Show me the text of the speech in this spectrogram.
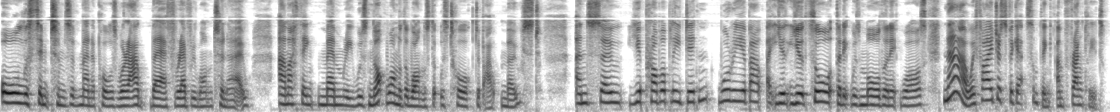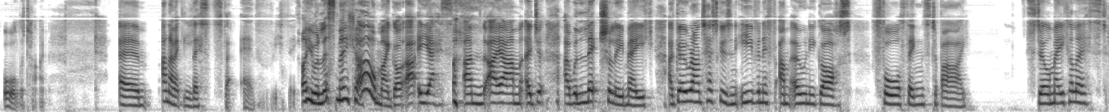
all the symptoms of menopause were out there for everyone to know. And I think memory was not one of the ones that was talked about most. And so you probably didn't worry about that. You, you thought that it was more than it was. Now, if I just forget something, and frankly, it's all the time. Um, and I make lists for everything. Are you a list maker? Oh my god! I, yes, I'm. I am. I, ju- I will literally make. I go around Tesco's, and even if I'm only got four things to buy, still make a list.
